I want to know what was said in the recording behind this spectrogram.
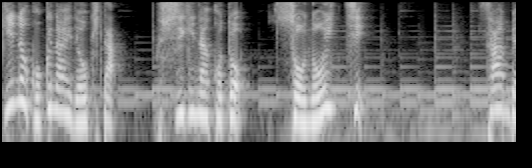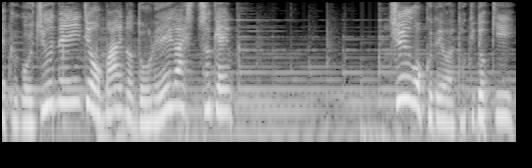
義の国内で起きた不思議なことその1 350年以上前の奴隷が出現。中国では時々、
